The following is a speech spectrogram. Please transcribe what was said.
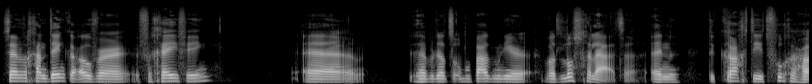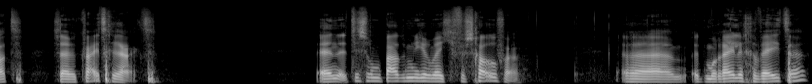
zijn we gaan denken over vergeving. Uh, we hebben dat op een bepaalde manier wat losgelaten. En de kracht die het vroeger had, zijn we kwijtgeraakt. En het is op een bepaalde manier een beetje verschoven. Uh, het morele geweten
